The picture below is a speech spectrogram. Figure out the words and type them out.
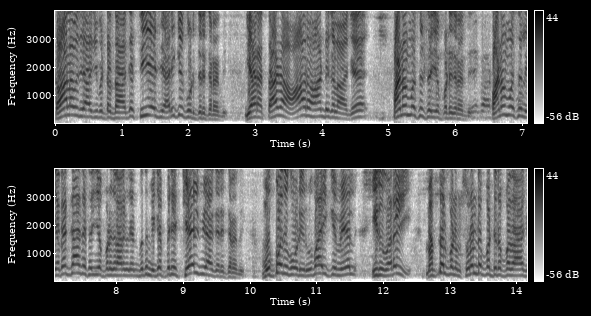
காலாவதி ஆகிவிட்டதாக சிஏஜி அறிக்கை கொடுத்திருக்கிறது. ஏறத்தாழ ஆறு ஆண்டுகளாக பணம் வசூல் செய்யப்படுகிறது. பணம் வசூல் எதற்காக செய்யப்படுகிறார்கள் என்பது மிகப்பெரிய கேள்வியாக இருக்கிறது. முப்பது கோடி ரூபாய்க்கு மேல் இதுவரை மக்கள் பணம் சுரண்டப்பட்டிருப்பதாக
